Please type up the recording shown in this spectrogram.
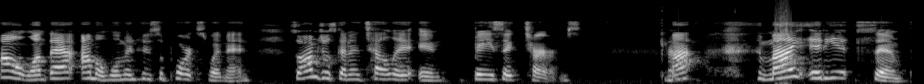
I don't want that. I'm a woman who supports women. So I'm just gonna tell it in basic terms. Okay. My my idiot simp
